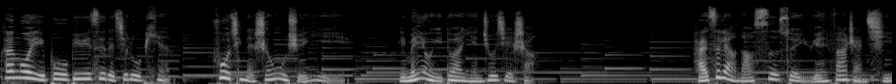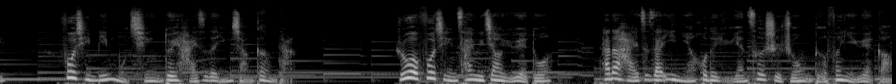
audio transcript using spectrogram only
看过一部 BBC 的纪录片《父亲的生物学意义》，里面有一段研究介绍：孩子两到四岁语言发展期，父亲比母亲对孩子的影响更大。如果父亲参与教育越多，他的孩子在一年后的语言测试中得分也越高。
